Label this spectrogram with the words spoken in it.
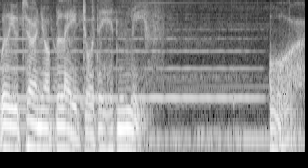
Will you turn your blade toward the hidden leaf? Or...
